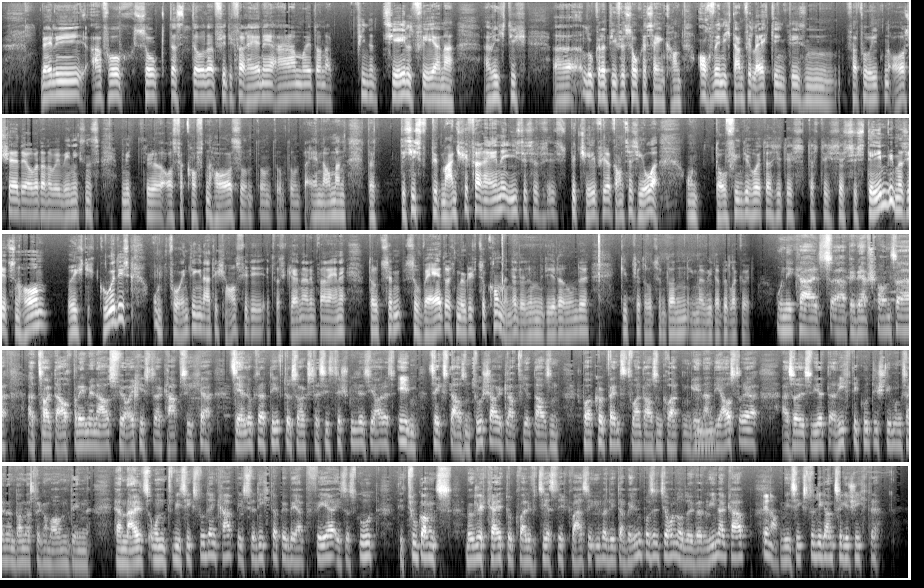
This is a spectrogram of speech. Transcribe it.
weil ich einfach sage, dass da für die Vereine auch einmal dann ein finanziell eine, eine richtig äh, lukrative Sache sein kann. Auch wenn ich dann vielleicht gegen diesen Favoriten ausscheide, aber dann habe ich wenigstens mit äh, ausverkauftem Haus und, und, und, und Einnahmen, da, das ist für manche Vereine ist es das Budget für ein ganzes Jahr. Und da finde ich halt, dass, ich das, dass dieses System, wie wir es jetzt haben, richtig gut ist und vor allen Dingen auch die Chance für die etwas kleineren Vereine, trotzdem so weit als möglich zu kommen. Nicht? Also mit jeder Runde gibt es ja trotzdem dann immer wieder ein bisschen Geld. Unica als äh, Bewerbssponsor äh, zahlt auch Prämien aus. Für euch ist der Cup sicher sehr lukrativ. Du sagst, das ist das Spiel des Jahres. Eben 6000 Zuschauer, ich glaube 4000 Sportclub-Fans, 2000 Karten gehen mhm. an die Austria. Also es wird eine richtig gute Stimmung sein am Donnerstag am Abend in Hernals. Und wie siehst du den Cup? Ist für dich der Bewerb fair? Ist es gut? Die Zugangsmöglichkeit, du qualifizierst dich quasi über die Tabellenposition oder über den Wiener Cup. Genau. Wie siehst du die ganze Geschichte?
